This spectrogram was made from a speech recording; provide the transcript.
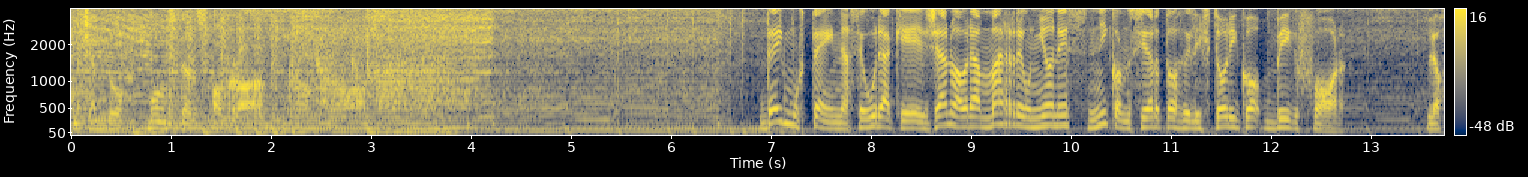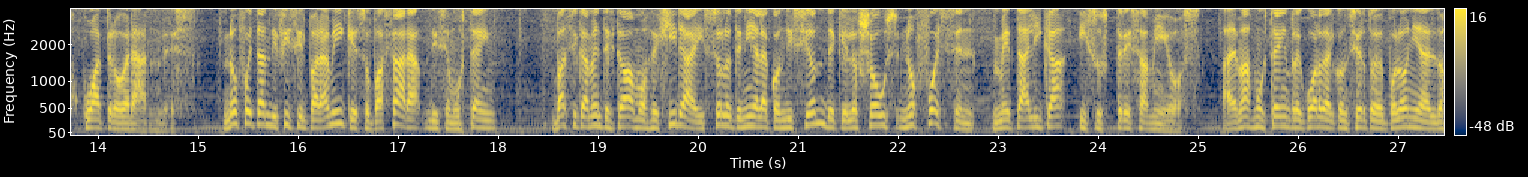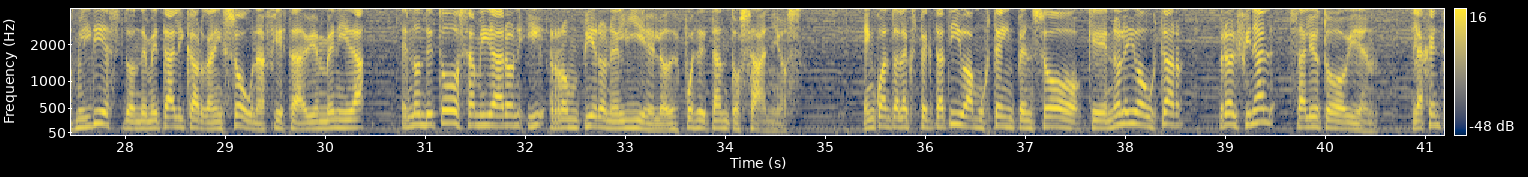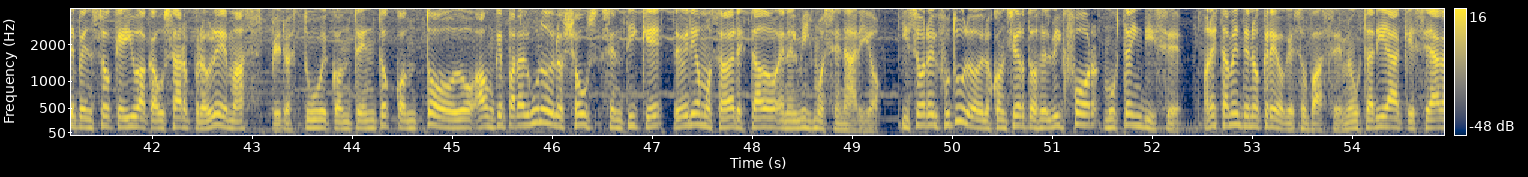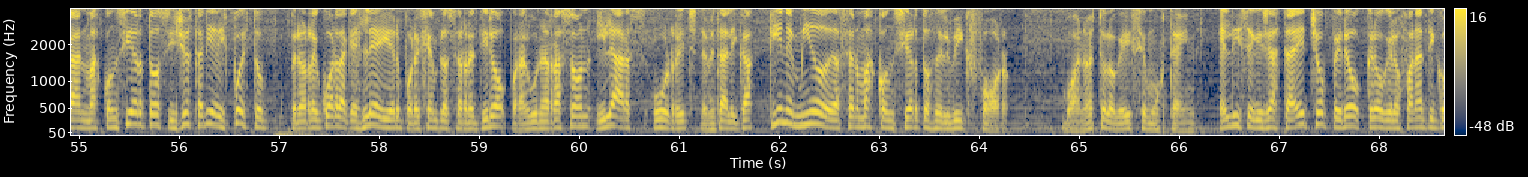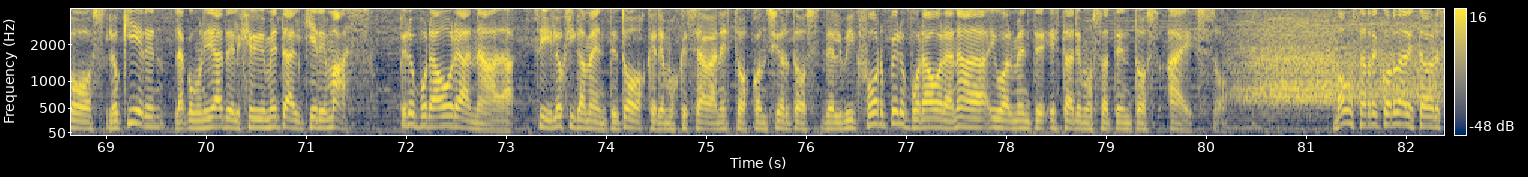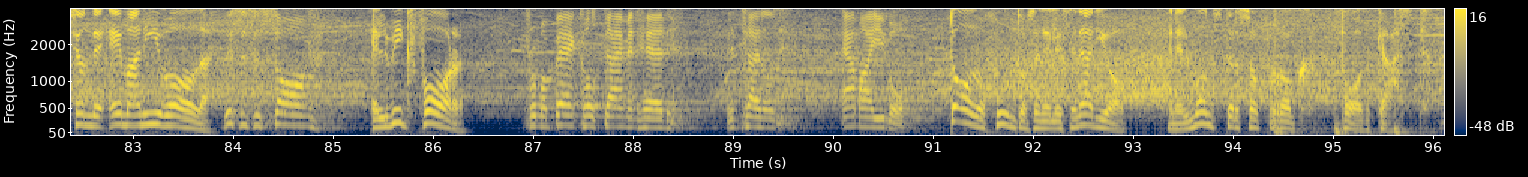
Escuchando Monsters of Rock. Dave Mustaine asegura que ya no habrá más reuniones ni conciertos del histórico Big Four, los cuatro grandes. No fue tan difícil para mí que eso pasara, dice Mustaine. Básicamente estábamos de gira y solo tenía la condición de que los shows no fuesen Metallica y sus tres amigos. Además, Mustaine recuerda el concierto de Polonia del 2010, donde Metallica organizó una fiesta de bienvenida en donde todos se amigaron y rompieron el hielo después de tantos años. En cuanto a la expectativa, Mustaine pensó que no le iba a gustar, pero al final salió todo bien. La gente pensó que iba a causar problemas, pero estuve contento con todo, aunque para alguno de los shows sentí que deberíamos haber estado en el mismo escenario. Y sobre el futuro de los conciertos del Big Four, Mustaine dice, honestamente no creo que eso pase, me gustaría que se hagan más conciertos y yo estaría dispuesto, pero recuerda que Slayer, por ejemplo, se retiró por alguna razón y Lars Ulrich de Metallica tiene miedo de hacer más conciertos del Big Four. Bueno, esto es lo que dice Mustaine. Él dice que ya está hecho, pero creo que los fanáticos lo quieren, la comunidad del heavy metal quiere más. Pero por ahora nada. Sí, lógicamente todos queremos que se hagan estos conciertos del Big Four, pero por ahora nada, igualmente estaremos atentos a eso. Vamos a recordar esta versión de Eman Evil, This is a song el Big Four, from a band called Diamond Head entitled Am I Evil? todos juntos en el escenario, en el Monsters of Rock podcast.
